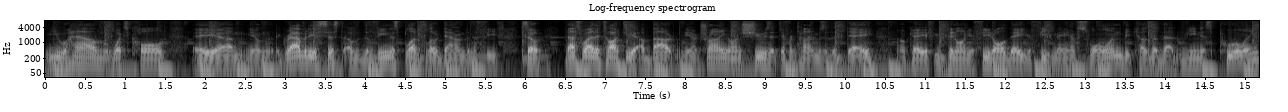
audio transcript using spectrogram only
you have what's called a um, you know a gravity assist of the venous blood flow down to the feet. So that's why they talk to you about you know trying on shoes at different times of the day. Okay, if you've been on your feet all day, your feet may have swollen because of that venous pooling.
